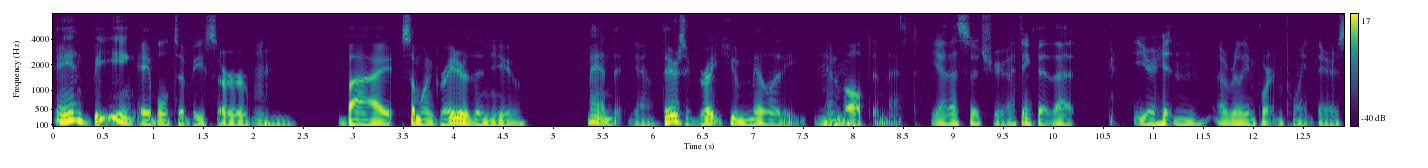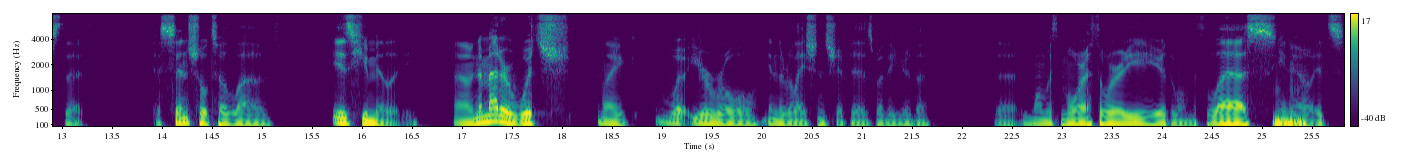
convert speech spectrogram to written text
and being able to be served hmm by someone greater than you. Man, th- Yeah. there's a great humility Mhm. involved in that. Yeah, that's so true. I think that that you're hitting a really important point there is that essential to love is humility. Uh, no matter which like what your role in the relationship is, whether you're the the one with more authority or the one with less, you Mhm. know, it's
